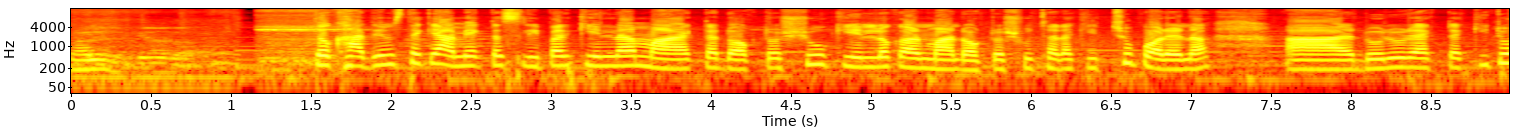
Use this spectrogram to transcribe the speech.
ভালো তো খাদিমস থেকে আমি একটা স্লিপার কিনলাম, মা একটা ডক্টর শু কিনলো, কারণ মা ডক্টর শু ছাড়া কিচ্ছু পরে না। আর ডলুর একটা কিটো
